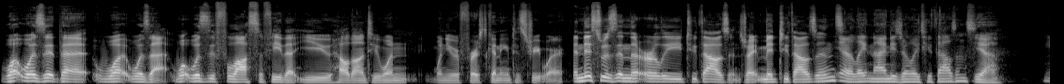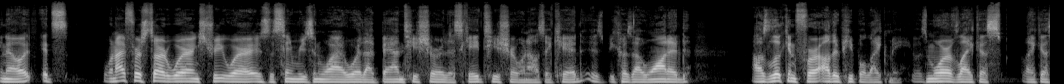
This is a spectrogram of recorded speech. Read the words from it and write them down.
What was it that what was that? What was the philosophy that you held onto when when you were first getting into streetwear? And this was in the early 2000s, right? Mid 2000s? Yeah, late 90s, early 2000s. Yeah. you know, it, it's when I first started wearing streetwear is the same reason why I wore that band T-shirt or the skate T-shirt when I was a kid is because I wanted, I was looking for other people like me. It was more of like a like a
